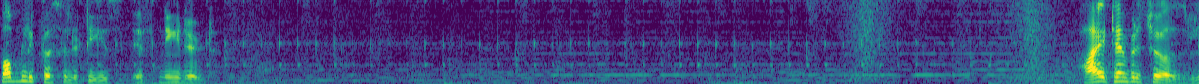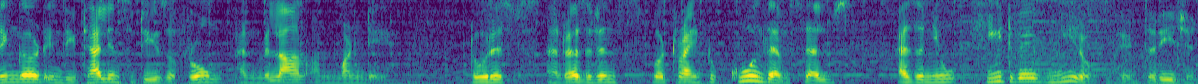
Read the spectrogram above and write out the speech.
public facilities if needed. High temperatures lingered in the Italian cities of Rome and Milan on Monday. Tourists and residents were trying to cool themselves as a new heatwave Nero hit the region.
